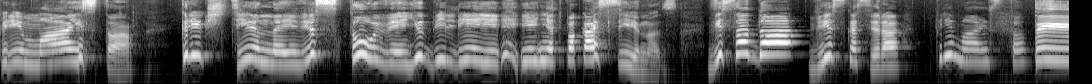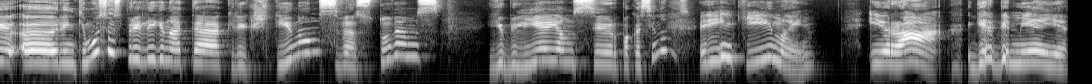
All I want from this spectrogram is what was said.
prie maisto. Krikštinai, vestuvė, jubiliejai ir net pakasinas. Visada viskas yra prie maisto. Tai e, rinkimus jūs prilyginate krikštynoms, vestuvėms, jubiliejams ir pakasinams? rinkimai yra, gerbėmėji,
